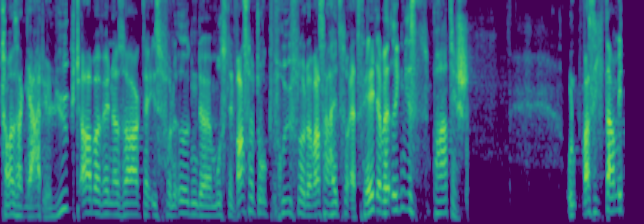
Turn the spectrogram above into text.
kann man sagen, ja, der lügt aber, wenn er sagt, er ist von irgendeiner, muss den Wasserdruck prüfen oder was er halt so erzählt, aber irgendwie ist es sympathisch. Und was ich damit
